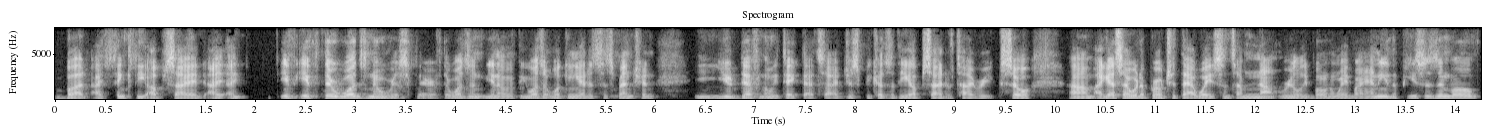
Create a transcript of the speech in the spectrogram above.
but I think the upside. I, I if if there was no risk there, if there wasn't, you know, if he wasn't looking at a suspension, you'd definitely take that side just because of the upside of Tyreek. So um, I guess I would approach it that way since I'm not really blown away by any of the pieces involved.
